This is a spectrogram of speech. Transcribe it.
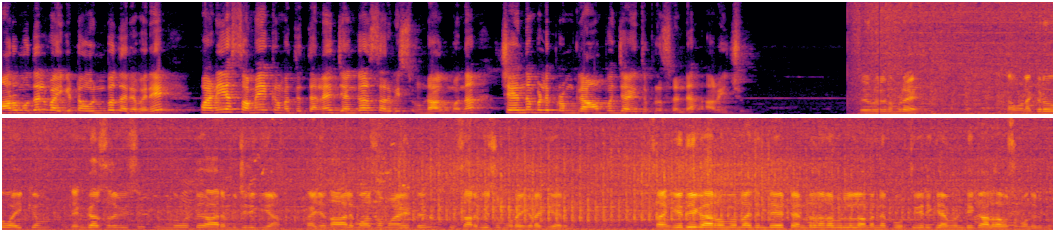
ആറ് മുതൽ വൈകിട്ട് ഒൻപതര വരെ പഴയ സമയക്രമത്തിൽ തന്നെ ജങ്കാർ സർവീസ് ഉണ്ടാകുമെന്ന് ചേന്നമ്പള്ളിപ്പുറം ഗ്രാമപഞ്ചായത്ത് പ്രസിഡന്റ് അറിയിച്ചു. നമ്മുടെ തവണക്കടവ് വൈക്കം ഗംഗ സർവീസ് ഇന്ന് തൊട്ട് ആരംഭിച്ചിരിക്കുകയാണ്. കഴിഞ്ഞ നാല് മാസമായിട്ട് ഈ സർവീസ് മുറയിൽ കിടക്കുകയായിരുന്നു. സാങ്കേതിക കാരണം എന്ന് പറഞ്ഞാൽ ഇതിന്റെ ടെൻഡർ നടപടികളെല്ലാം തന്നെ പൂർത്തീകരിക്കാൻ വേണ്ടി കാലതാമസം വന്നിരുന്നു.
